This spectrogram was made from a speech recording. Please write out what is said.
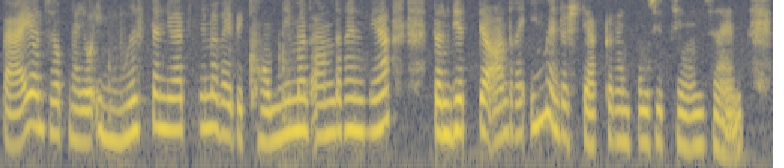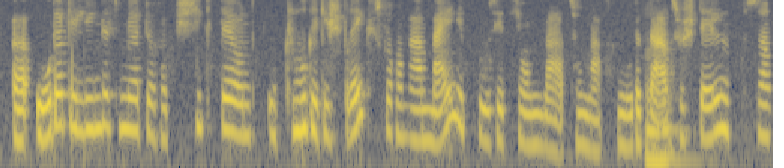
bei und sage, naja, ich muss den jetzt nicht mehr, weil ich bekomme niemand anderen mehr, dann wird der andere immer in der stärkeren Position sein. Äh, oder gelingt es mir durch eine geschickte und kluge Gesprächsführung auch meine Position wahrzumachen oder mhm. darzustellen und sagen,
